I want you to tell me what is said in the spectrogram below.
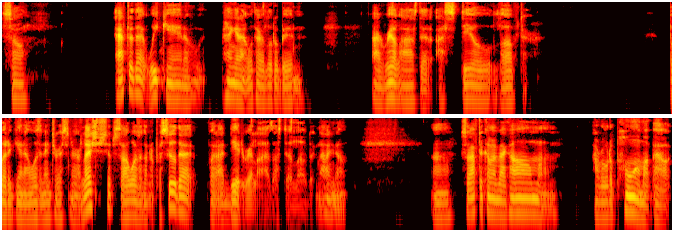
so after that weekend of hanging out with her a little bit, I realized that I still loved her. But again, I wasn't interested in a relationship, so I wasn't going to pursue that. But I did realize I still loved her. Now, you know. Uh, so after coming back home, um, I wrote a poem about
